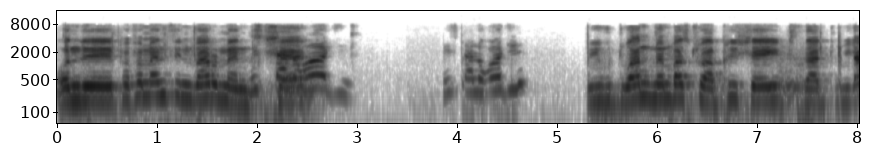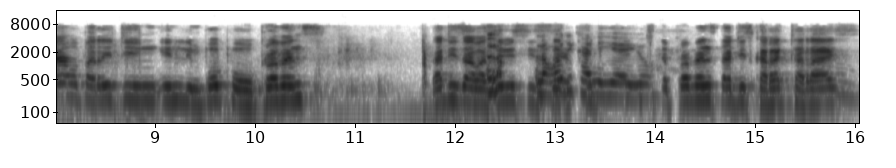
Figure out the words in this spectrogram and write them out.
On the performance environment, Mr. Chair. Mr. Legodi. We would want members to appreciate that we are operating in Limpopo province. That is our services. uh, can hear you. the province that is characterized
